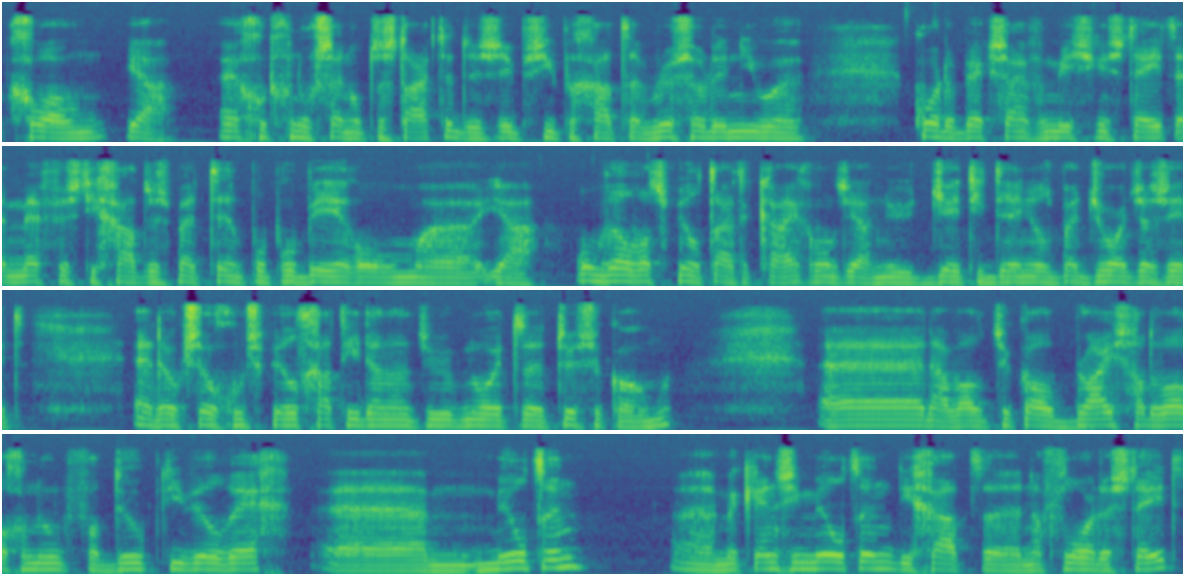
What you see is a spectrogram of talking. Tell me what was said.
gewoon ja, goed genoeg zijn om te starten. Dus in principe gaat uh, Russo de nieuwe quarterback zijn van Michigan State. En Memphis die gaat dus bij Temple proberen om, ja, om wel wat speeltijd te krijgen. Want ja, nu JT Daniels bij Georgia zit en ook zo goed speelt, gaat hij daar natuurlijk nooit tussenkomen. nou, we hadden natuurlijk al Bryce hadden we al genoemd van Duke, die wil weg. Ehm, Milton, Mackenzie Milton, die gaat naar Florida State.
